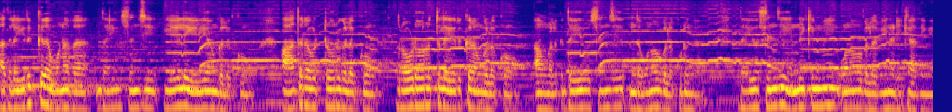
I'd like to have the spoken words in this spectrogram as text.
அதில் இருக்கிற உணவை தயவு செஞ்சு ஏழை எளியவங்களுக்கும் ஆதரவற்றோர்களுக்கும் ரோடோரத்தில் இருக்கிறவங்களுக்கும் அவங்களுக்கு தயவு செஞ்சு இந்த உணவுகளை கொடுங்க. தயவு செஞ்சு என்றைக்குமே உணவுகளை வீணடிக்காதீங்க.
